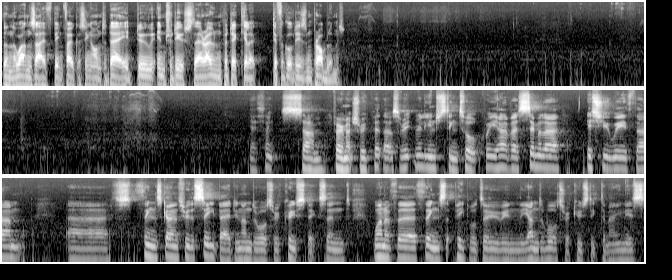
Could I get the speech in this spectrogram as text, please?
than the ones I've been focusing on today do introduce their own particular difficulties and problems. Thanks um, very much, Rupert. That was a re really interesting talk. We have a similar issue with um, uh, things going through the seabed in underwater acoustics. And one of the things that people do in the underwater acoustic domain is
